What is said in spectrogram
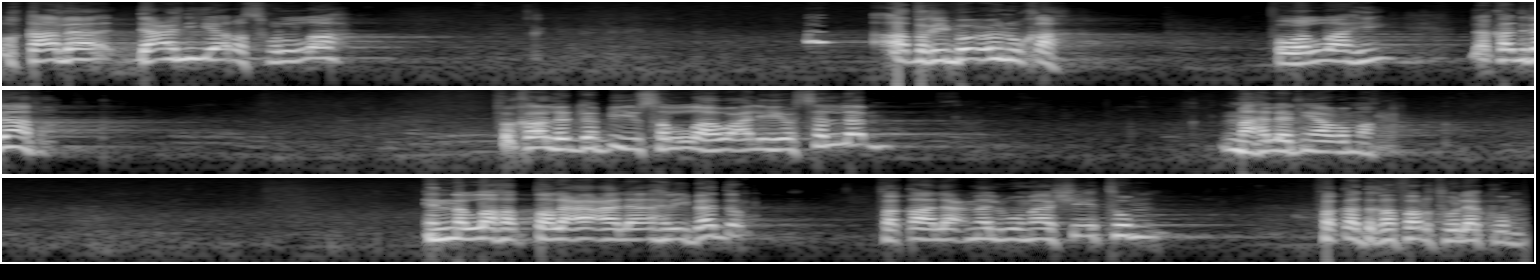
وقال دعني يا رسول الله أضرب عنقه فوالله لقد نافق. فقال النبي صلى الله عليه وسلم مهلا يا عمر؟ إن الله اطلع على أهل بدر فقال اعملوا ما شئتم فقد غفرت لكم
